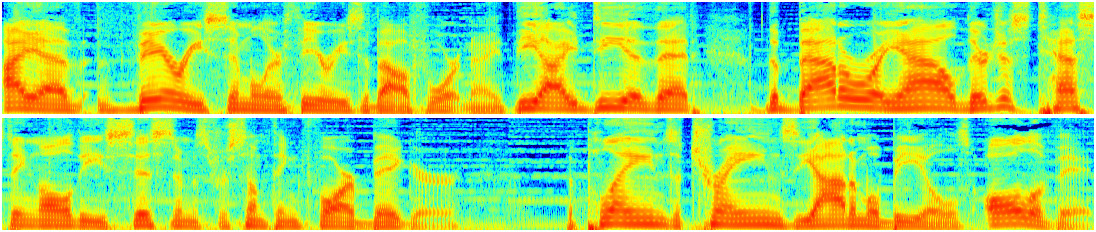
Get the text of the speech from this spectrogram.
I have very similar theories about Fortnite. The idea that the Battle Royale, they're just testing all these systems for something far bigger. The planes, the trains, the automobiles, all of it.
